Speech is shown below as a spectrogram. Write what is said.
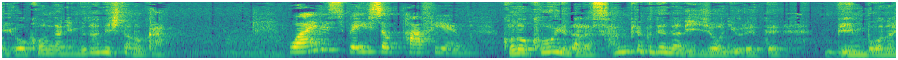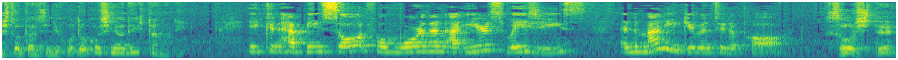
油をこんなに無駄にしたのか Why this waste of perfume? この香油なら300デナリ以上に売れて貧乏な人たちに施しができたのに It could have been sold for more than a year's wages and the money given to the poor. そうして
